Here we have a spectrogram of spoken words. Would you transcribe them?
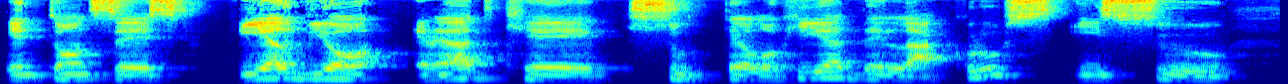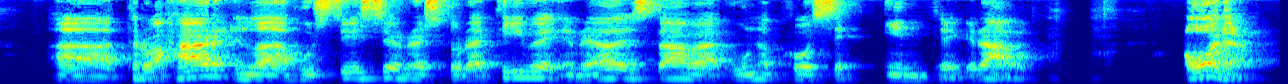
Entonces, y él vio en realidad que su teología de la cruz y su ah, trabajar en la justicia restaurativa en realidad estaba una cosa integral. Ahora,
